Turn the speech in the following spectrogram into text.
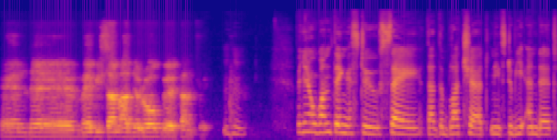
and uh, maybe some other rogue uh, country. Mm-hmm. But you know, one thing is to say that the bloodshed needs to be ended.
